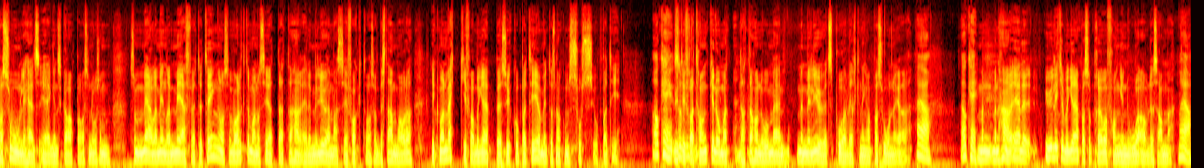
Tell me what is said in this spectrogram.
personlighetsegenskaper, altså noe som, som mer eller mindre medfødte ting, og så valgte man å si at dette her er det miljømessige faktorer som bestemmer, og da gikk man vekk fra begrepet psykopati og begynte å snakke om sosiopati. Ok. så- Ut ifra tanken om at dette har noe med, med miljøets påvirkning av personen å gjøre. Ja. Okay. Men, men her er det ulike begreper som prøver å fange noe av det samme. Ja.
